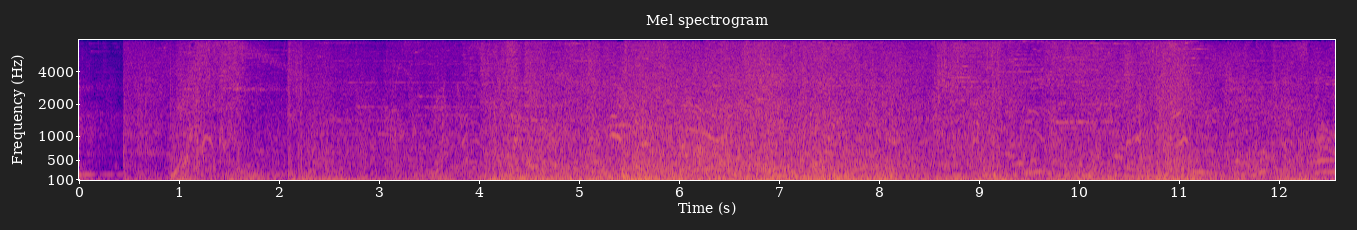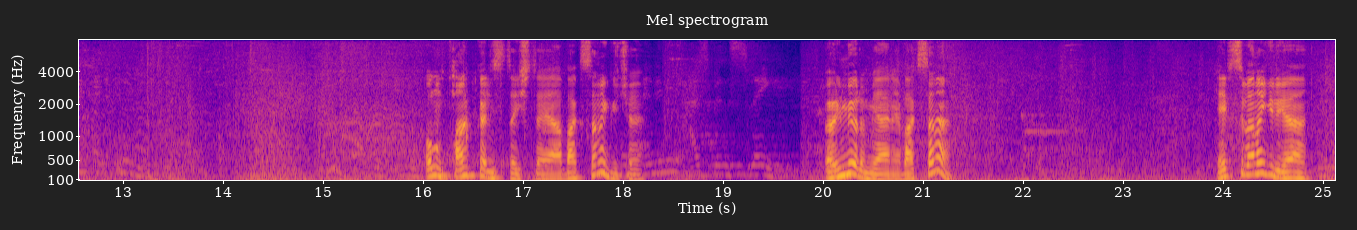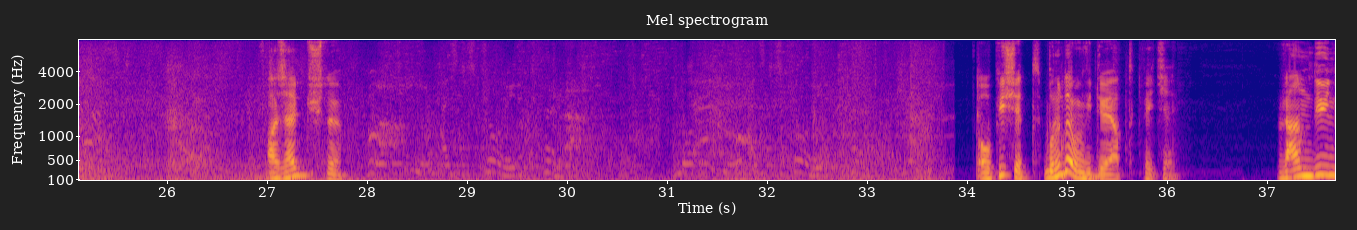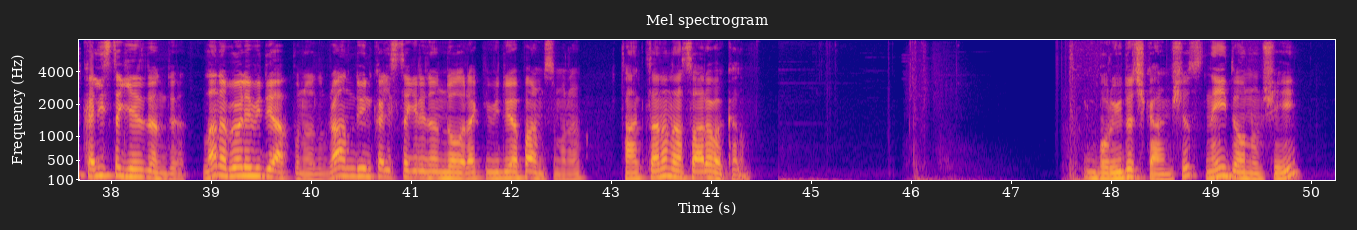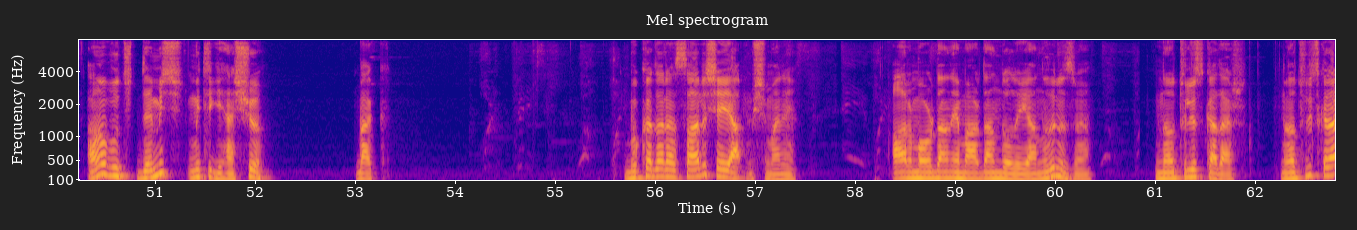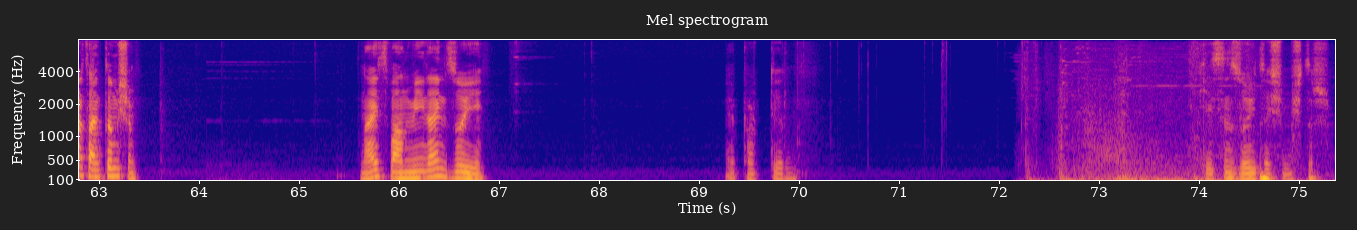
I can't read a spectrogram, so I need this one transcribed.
Oğlum tank Kalista işte ya. Baksana güce. Ölmüyorum yani. Baksana. Hepsi bana giriyor ha. Acayip güçlü. OP shit. Bunu da mı video yaptık peki? Randuin Kalista geri döndü. Lana böyle video yap bunu. Randuin Kalista geri döndü olarak bir video yapar mısın bunu? Tanklanan hasara bakalım. Boruyu da çıkarmışız. Neydi onun şeyi? Ama bu demiş mitigi. Ha şu. Bak. Bu kadar hasarı şey yapmışım hani. Armor'dan MR'dan dolayı anladınız mı? Nautilus kadar. Nautilus kadar tanklamışım. Nice 1v9 Zoe. Report diyelim. Kesin Zoe taşımıştır.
